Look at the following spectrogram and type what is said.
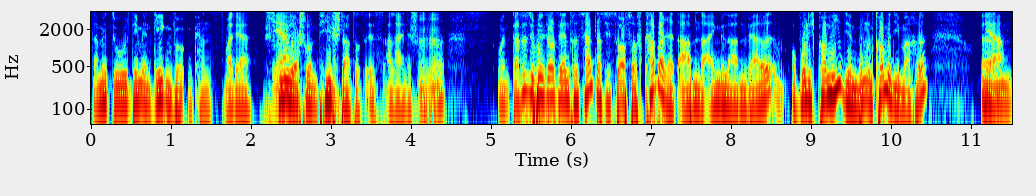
damit du dem entgegenwirken kannst, weil der Stuhl Ja. ja, schon Tiefstatus ist, alleine schon, Mhm. ne? Und das ist übrigens auch sehr interessant, dass ich so oft auf Kabarettabende eingeladen werde, obwohl ich Comedian bin und Comedy mache. Ja. Ähm,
